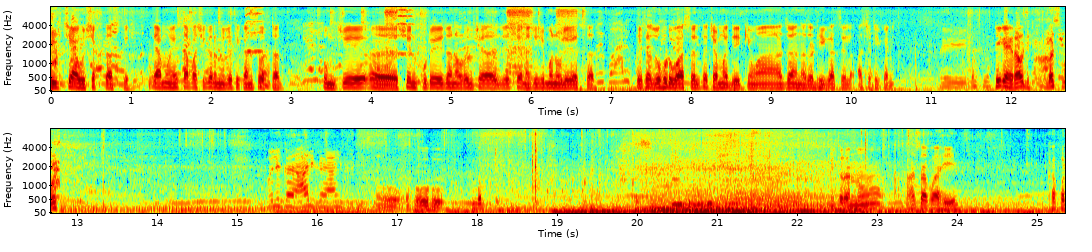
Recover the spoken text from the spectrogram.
हीटची आवश्यकता असते. त्यामुळे सापाची गरमीचे ठिकाण शोधतात. तुमचे शेणकुटे जनावरांच्या जे शेणाचे जे बनवलेले असतात त्याचा जो हुडवा असेल त्याच्यामध्ये किंवा जळणाचा ढीग असेल अशा ठिकाणी. ठीक आहे राहू दे बस बस. हो हो हो. बघतो. मित्रांनो हा साप आहे खापर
